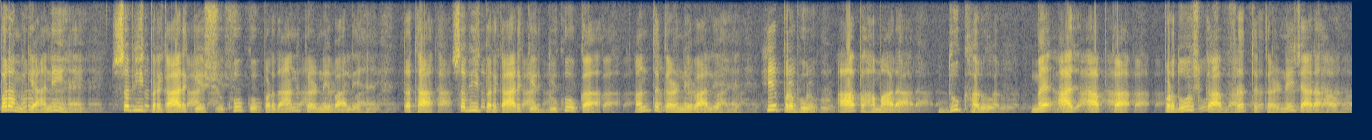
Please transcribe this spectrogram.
परम ज्ञानी हैं, सभी प्रकार के सुखों को प्रदान करने वाले हैं तथा सभी प्रकार के दुखों का अंत करने वाले हैं। हे प्रभु, आप हमारा दुख हरो। मैं आज आपका प्रदोष का व्रत करने जा रहा हूँ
